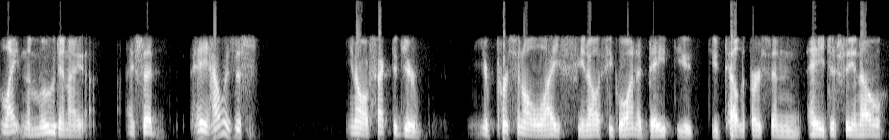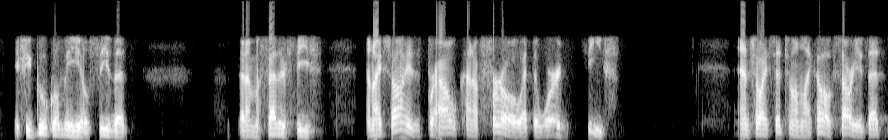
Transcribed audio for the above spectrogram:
lighten the mood, and I I said, "Hey, how has this, you know, affected your your personal life? You know, if you go on a date, do you do you tell the person, "Hey, just so you know, if you Google me, you'll see that that I'm a feather thief." And I saw his brow kind of furrow at the word thief. And so I said to him, like, "Oh, sorry, is that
